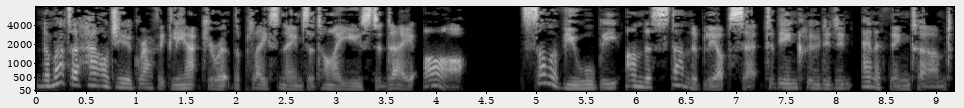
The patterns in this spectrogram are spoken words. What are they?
No matter how geographically accurate the place names that I use today are, some of you will be understandably upset to be included in anything termed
